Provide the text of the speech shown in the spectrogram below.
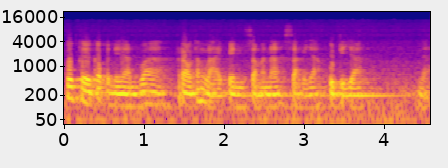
พวกเธอก็ปฏิญาณว่าเราทั้งหลายเป็นสมณะสักยะปุติยะนะ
